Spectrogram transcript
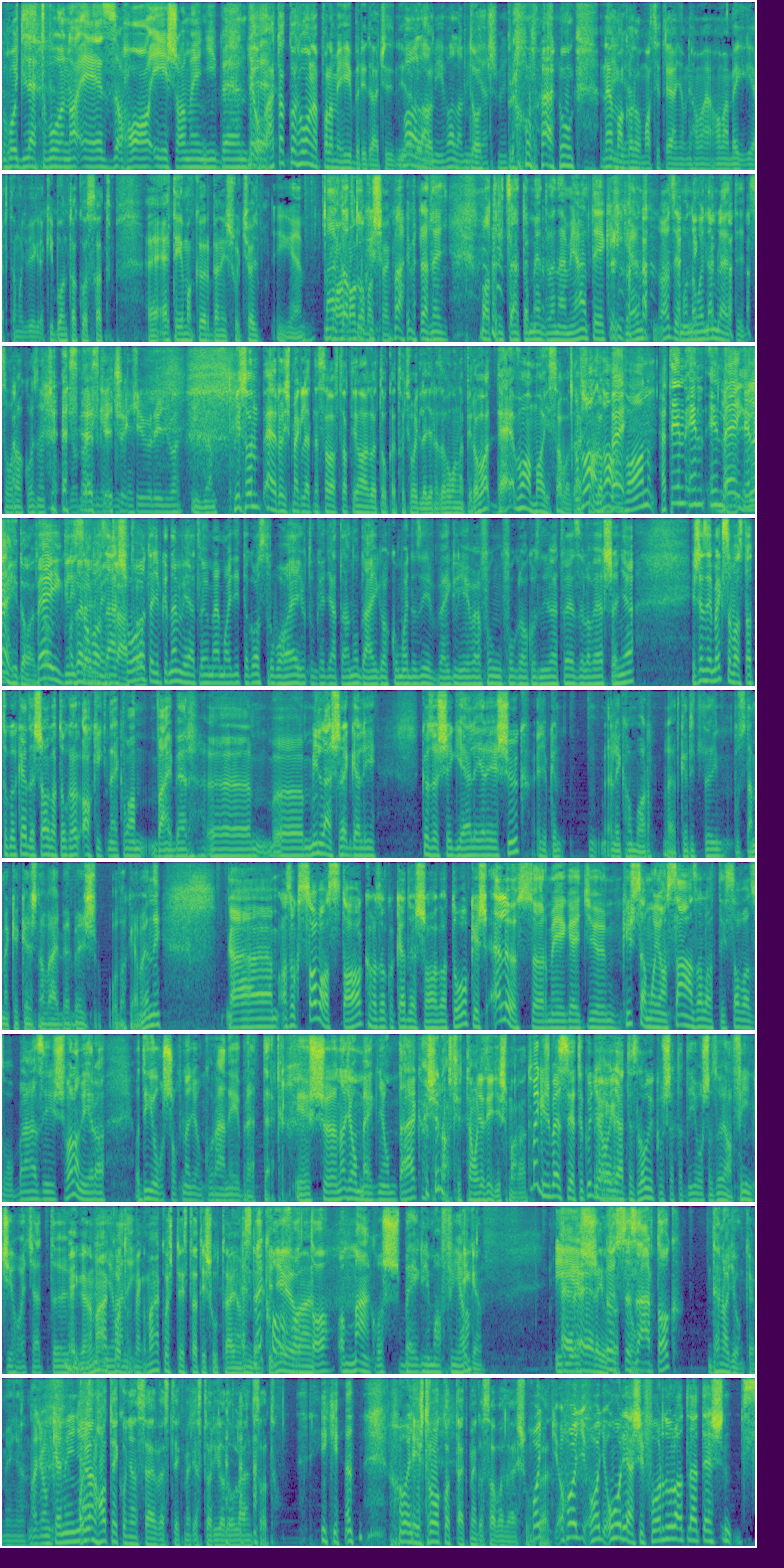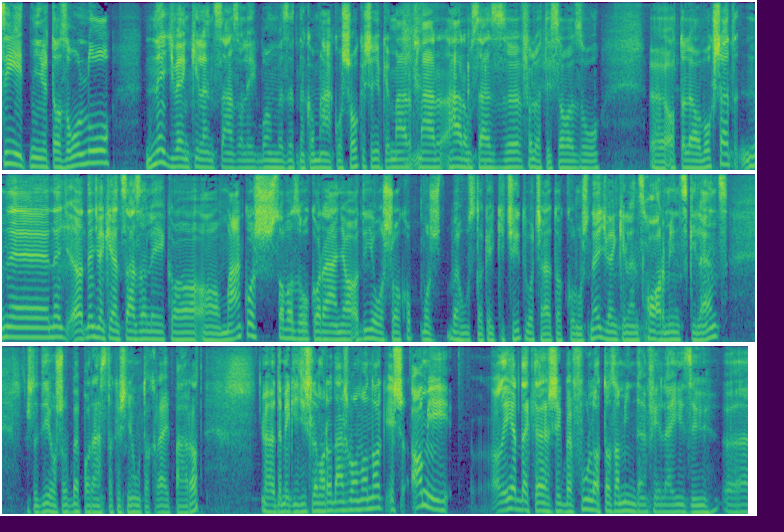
hogy lett volna ez, ha és amennyiben. De... Jó, hát akkor holnap valami hibridát Valami, valami ilyesmit. próbálunk. Nem Igen. akarom macit elnyomni, ha már, ha már megígértem, hogy végre kibontakozhat e, e témakörben is, úgyhogy Igen. Már ma, kaptok is meg. egy matricát a medve nem játék. Igen, azért mondom, hogy nem lehet szórakozni, csak ez, ez kétségkívül így van. így van. Viszont erről is meg lehetne szavaztatni a hallgatókat, hogy hogy legyen ez a holnapi rovat, de van mai szavazás. Van, van, be, van. Hát én, én, én, Beigli, én lehidaltam. Beigli szavazás volt, egyébként nem véletlenül, mert majd itt a gasztróba, ha eljutunk egyáltalán odáig, akkor majd az évbe igliével fogunk foglalkozni, illetve ezzel a versennyel. És ezért megszavaztattuk a kedves hallgatóknak, akiknek van Viber ö, ö, millás reggeli közösségi elérésük, egyébként elég hamar lehet keríteni, pusztán meg kell keresni a Viberbe, és oda kell menni azok szavaztak, azok a kedves hallgatók, és először még egy kis szám olyan száz alatti szavazóbázis, valamiért a, a diósok nagyon korán ébredtek, és nagyon megnyomták. És én azt hittem, hogy ez így is marad. Meg is beszéltük, ugye, Igen. hogy hát ez logikus, hát a diós az olyan fincsi, hogy hát... Igen, a mákot, meg a mákos tésztát is utálja Ezt mindenki nyilván. a mákos beigli mafia. Igen. És erre, erre összezártak. De nagyon keményen. Nagyon keményen. Olyan hatékonyan szervezték meg ezt a riadóláncot. Igen. Hogy, és trollkodták meg a szavazásunkat. Hogy, hogy, hogy óriási fordulat lett, és szétnyílt az olló, 49%-ban vezetnek a mákosok, és egyébként már, már 300 fölötti szavazó adta le a voksát. 49% a, a mákos szavazók aránya, a diósok hopp, most behúztak egy kicsit, bocsánat, akkor most 49-39, most a diósok beparáztak és nyomtak rá egy párat, de még így is lemaradásban vannak, és ami az érdektelenségben fulladt az a mindenféle ízű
